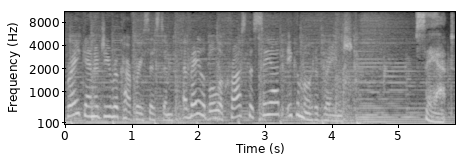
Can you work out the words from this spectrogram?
Brake Energy Recovery System, available across the SEAT Ecomotive range. SEAT.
